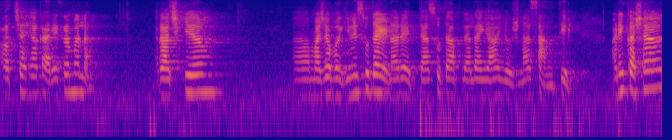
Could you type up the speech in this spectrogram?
आजच्या ह्या कार्यक्रमाला राजकीय माझ्या भगिनीसुद्धा येणार आहेत त्यासुद्धा आपल्याला या योजना सांगतील. आणि कशा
